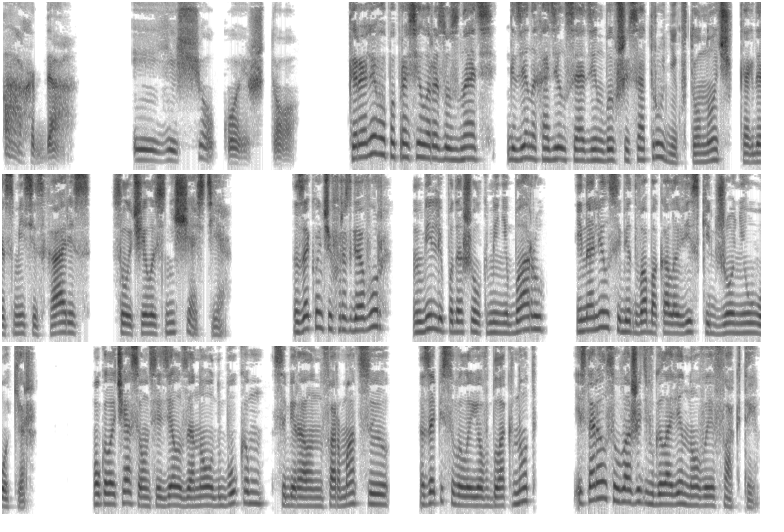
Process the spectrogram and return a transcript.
Ах, да. И еще кое-что. Королева попросила разузнать, где находился один бывший сотрудник в ту ночь, когда с миссис Харрис случилось несчастье. Закончив разговор, Билли подошел к мини-бару и налил себе два бокала виски Джонни Уокер. Около часа он сидел за ноутбуком, собирал информацию, записывал ее в блокнот и старался уложить в голове новые факты.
